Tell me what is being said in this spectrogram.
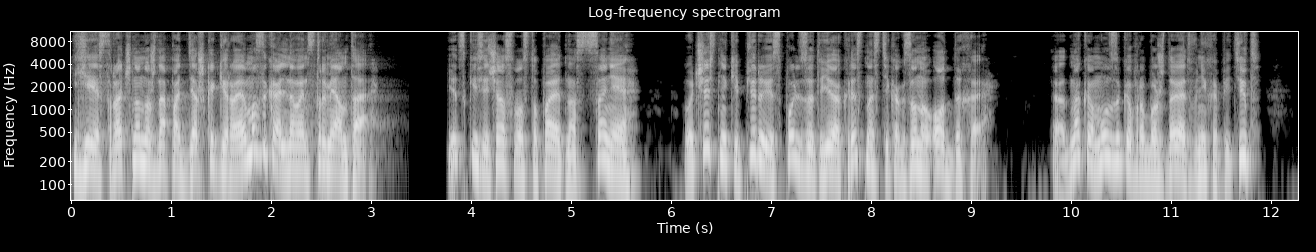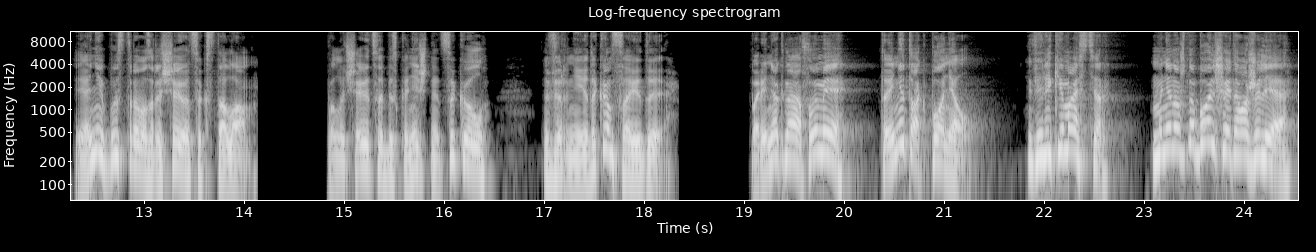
«Ей срочно нужна поддержка героя музыкального инструмента!» Ицки сейчас выступает на сцене. Участники пира используют её окрестности как зону отдыха. Однако музыка пробуждает в них аппетит, и они быстро возвращаются к столам. Получается бесконечный цикл, вернее, до конца еды. «Паренёк на Афуме, ты не так понял!» «Великий мастер, мне нужно больше этого желе!»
